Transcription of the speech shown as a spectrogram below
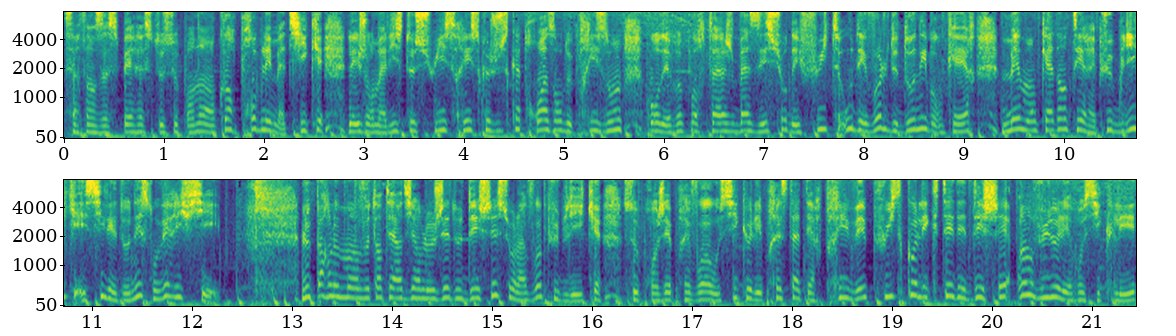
Certains aspects restent cependant encore problématiques. Les journalistes suisses risquent jusqu'à 3 ans de prison pour des reportages basés sur des fuites ou des vols de données bancaires, même en cas d'intérêt public et si les données sont vérifiées. Le Parlement veut interdire le jet de déchets sur la voie publique. Ce projet prévoit aussi que les prestataires privés puissent collecter des déchets en vue de les recycler.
